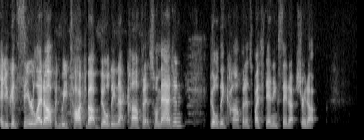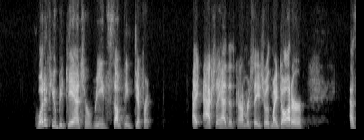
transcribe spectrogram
And you could see her light up. And we talked about building that confidence. So imagine building confidence by standing straight up. Straight up. What if you began to read something different? I actually had this conversation with my daughter as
